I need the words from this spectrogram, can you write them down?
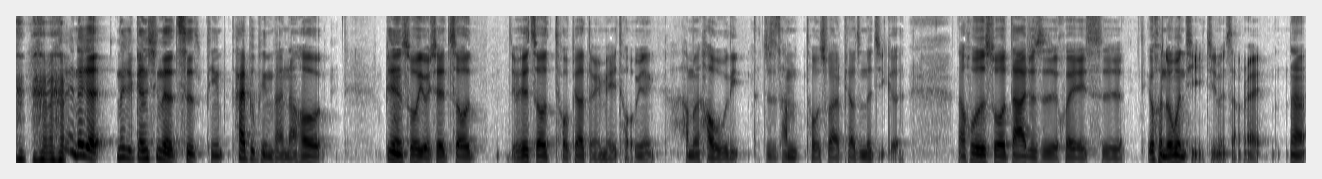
所以那个那个更新的次频太不频繁，然后变成说有些州有些州投票等于没投，因为他们毫无理，就是他们投出来的票就那几个，然后或者说大家就是会是有很多问题，基本上，right？那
